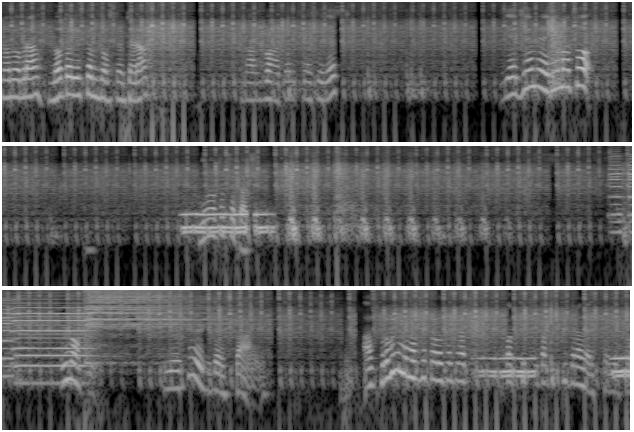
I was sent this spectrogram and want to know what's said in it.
No dobra, no to jestem wdowcem teraz. Nasz bohater w sensie jest. Jedziemy, nie ma co... Nie ma co czekać. No heard this time. A spróbujmy może to rozegrać faktycznie tak speedrunnersko nieco.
